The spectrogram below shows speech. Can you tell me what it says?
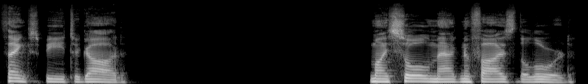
Thanks be to God. My soul magnifies the Lord,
